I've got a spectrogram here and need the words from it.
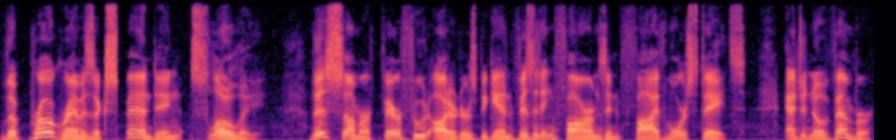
The program is expanding slowly. This summer, Fair Food auditors began visiting farms in five more states. And in November,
